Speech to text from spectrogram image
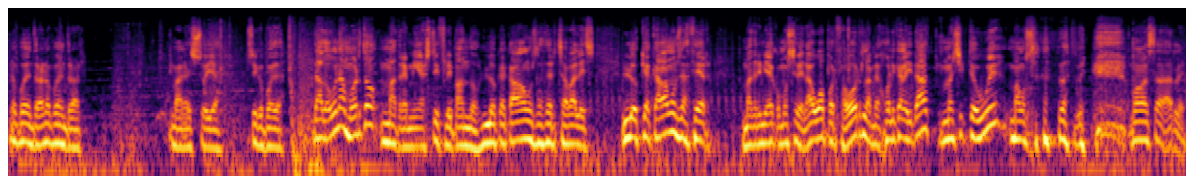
No puede entrar, no puede entrar. Vale, eso ya, sí que puede. Dado una, muerto, madre mía, estoy flipando. Lo que acabamos de hacer, chavales, lo que acabamos de hacer. Madre mía, cómo se ve el agua, por favor, la mejor calidad. Magic TV, vamos a darle Vamos a darle,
